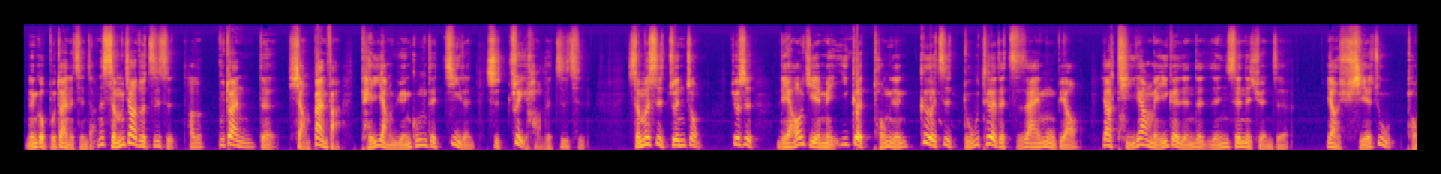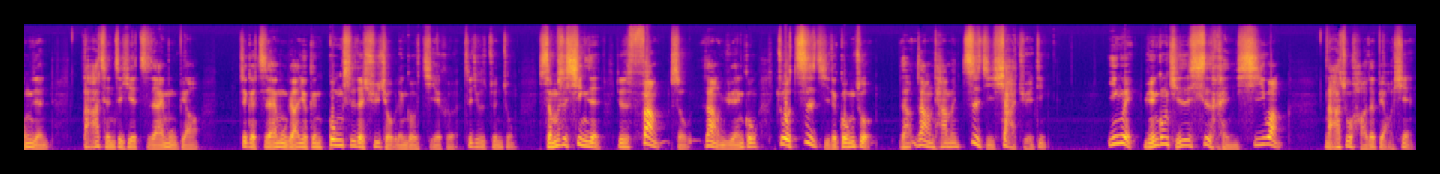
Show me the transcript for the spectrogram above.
能够不断的成长。那什么叫做支持？他说，不断的想办法培养员工的技能是最好的支持。什么是尊重？就是。了解每一个同仁各自独特的职涯目标，要体谅每一个人的人生的选择，要协助同仁达成这些职涯目标。这个职涯目标又跟公司的需求能够结合，这就是尊重。什么是信任？就是放手让员工做自己的工作，让让他们自己下决定。因为员工其实是很希望拿出好的表现，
